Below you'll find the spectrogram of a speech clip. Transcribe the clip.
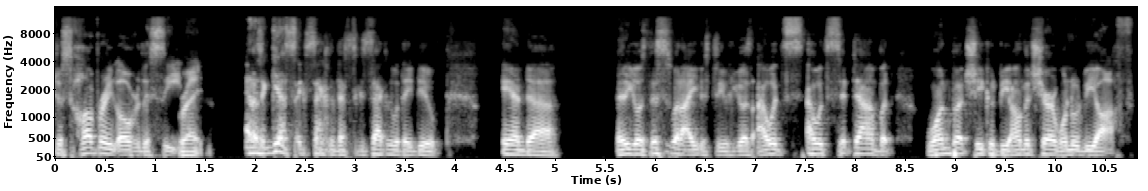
just hovering over the seat. Right. And I was like, yes, exactly. That's exactly what they do. And uh and he goes, This is what I used to do. He goes, I would I would sit down, but one butt cheek would be on the chair, one would be off.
